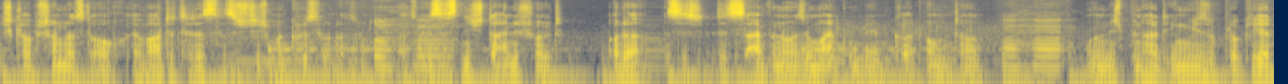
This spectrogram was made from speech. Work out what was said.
ich glaube schon, dass du auch erwartet hättest, dass ich dich mal küsse oder so. Also es ist nicht deine Schuld. Oder es ist, das ist einfach nur so mein Problem gerade momentan. Und ich bin halt irgendwie so blockiert,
